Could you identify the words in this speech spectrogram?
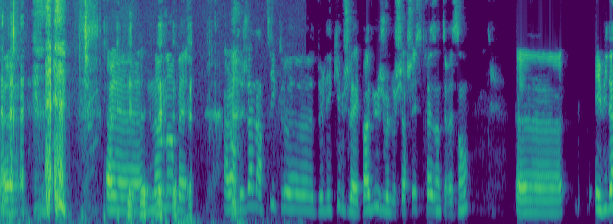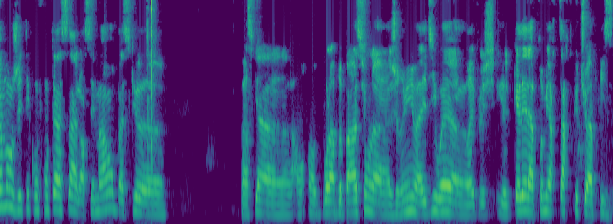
euh, euh, non, non, mais alors déjà l'article de l'équipe, je l'avais pas vu, je vais le chercher, c'est très intéressant. Euh, évidemment, j'ai été confronté à ça. Alors c'est marrant parce que parce que pour la préparation, là, Jérémy m'avait dit ouais, réfléchis, quelle est la première tarte que tu as prise?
